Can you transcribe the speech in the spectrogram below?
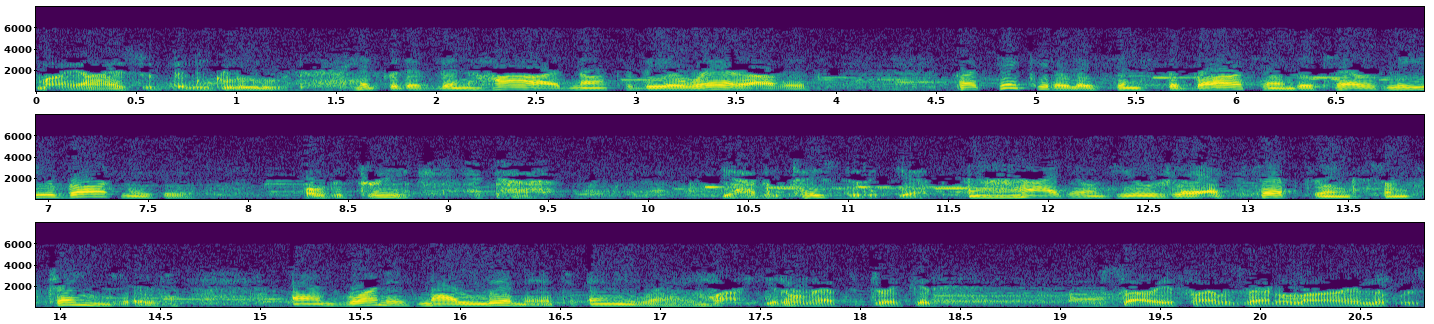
My eyes have been glued. It would have been hard not to be aware of it. Particularly since the bartender tells me you brought me this. Oh, the drink. Uh, you haven't tasted it yet. I don't usually accept drinks from strangers. And one is my limit anyway. Well, you don't have to drink it. I'm sorry if I was out of line. It was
